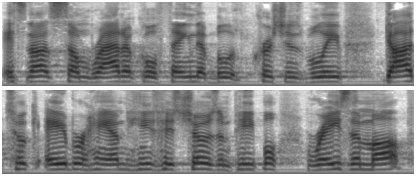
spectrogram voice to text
It's not some radical thing that Christians believe. God took Abraham, his chosen people, raised them up.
